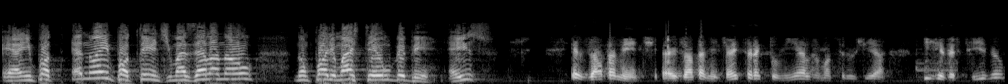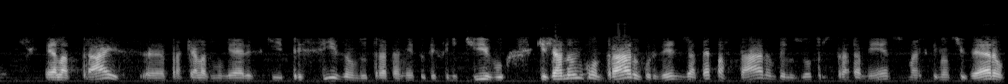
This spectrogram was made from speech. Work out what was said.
é, é, não é impotente, mas ela não, não pode mais ter um bebê, é isso? Exatamente, é exatamente. A esterectomia é uma cirurgia irreversível, ela traz é, para aquelas mulheres que precisam do tratamento definitivo, que já não encontraram, por vezes, já até passaram pelos outros tratamentos, mas que não tiveram,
